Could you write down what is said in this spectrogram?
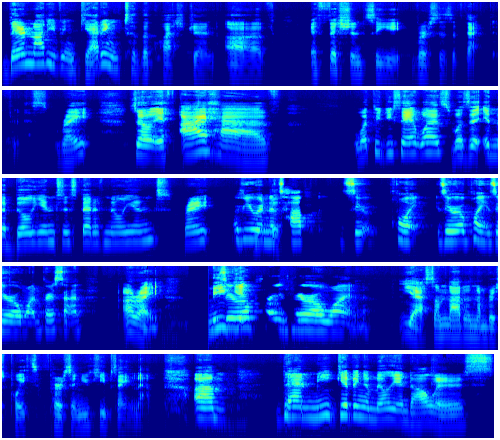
they're not even getting to the question of efficiency versus effectiveness, right? So if I have what did you say it was? Was it in the billions instead of millions, right? If you were in the, top 0. 0.01 percent. All right. Me 0.01. yes, I'm not a numbers person. You keep saying that. Um, then me giving a million dollars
